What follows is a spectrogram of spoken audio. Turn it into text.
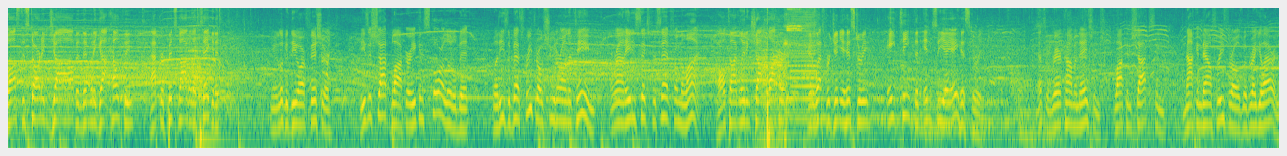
Lost his starting job, and then when he got healthy, after Pittsnogle had taken it. You look at D'or Fischer. He's a shot blocker. He can score a little bit, but he's the best free throw shooter on the team, around 86% from the line. All-time leading shot blocker in West Virginia history, 18th in NCAA history. That's a rare combination, blocking shots and knocking down free throws with regularity.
